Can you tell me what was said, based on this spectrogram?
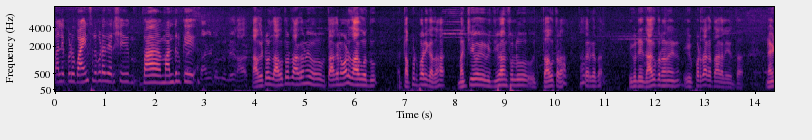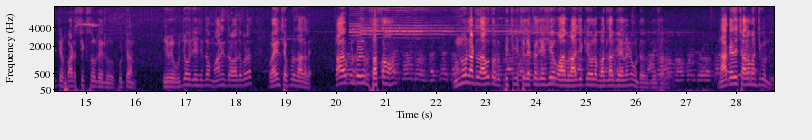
మళ్ళీ ఇప్పుడు వైన్స్లు కూడా తెరిచి బా మందులకి తాగేటోళ్ళు తాగుతారు తాగని తాగని వాళ్ళు తాగొద్దు. తప్పుడు పని కదా. మంచి విద్వాంసులు తాగుతారా? తాగరు కదా. ఇక నేను తాగుతున్నాను నేను ఇప్పటిదాకా తాగలేదు ఇంత. నైన్టీన్ ఫార్టీ సిక్స్లో నేను పుట్టాను. ఇవి ఉద్యోగం చేసిద్దాం మానిన తర్వాత కూడా వైన్స్ ఎప్పుడు తాగలే. తాగకుండా సస్తామా? ఉన్నోళ్ళు అట్లా తాగుతారు. పిచ్చి పిచ్చి లెక్కలు చేసి రాజకీయంలో బదలాపు చేయాలని ఉంటుంది దేశాలు నాకైతే చాలా మంచిగా ఉంది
